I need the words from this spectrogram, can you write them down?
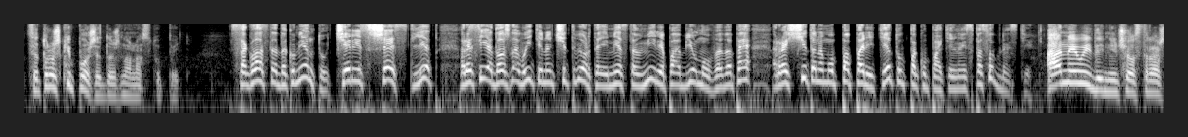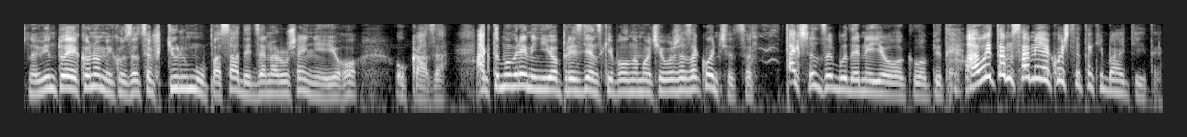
Це трошки позже должно наступити. Согласно документу, через 6 лет Россия должна выйти на четвертое место в мире по объему ВВП, рассчитанному по паритету покупательной способности. А не вийде нічого страшного. Він ту економіку за це в тюрму посадить за нарушення його указа. А к тому времени його президентські повномочі вже закончаться. Так що це буде не його клопіт. А ви там самі як хочете, так і багатійте.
